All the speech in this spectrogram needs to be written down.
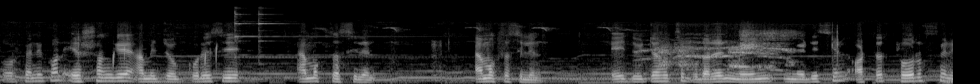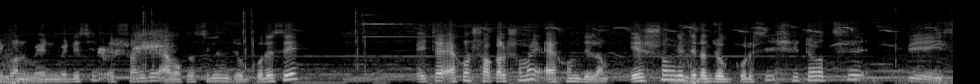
ফ্লোরফেনিকন এর সঙ্গে আমি যোগ করেছি অ্যামোক্সাসিলিন অ্যামোক্সাসিলিন এই দুইটা হচ্ছে বুডারের মেইন মেডিসিন অর্থাৎ ফ্লোরফেনিকন মেইন মেডিসিন এর সঙ্গে অ্যামোক্সাসিলিন যোগ করেছি। এটা এখন সকাল সময়, এখন দিলাম। এর সঙ্গে যেটা যোগ করেছি, সেটা হচ্ছে পিএইচ।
